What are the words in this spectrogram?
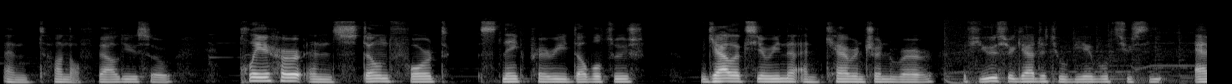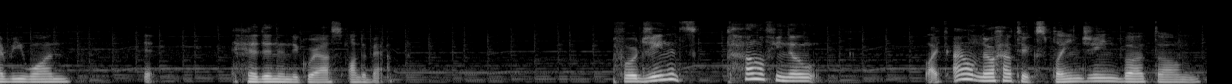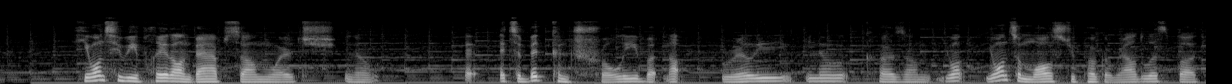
and ton of value, so play her in Stone Fort, Snake Prairie, Double Swoosh, Galaxy Arena and Carrington where if you use your gadget you'll be able to see everyone hidden in the grass on the map. For Gene it's kind of you know like I don't know how to explain Gene but um he wants to be played on maps um which you know it, it's a bit controlly but not really you know because um you want you want some walls to poke around with but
